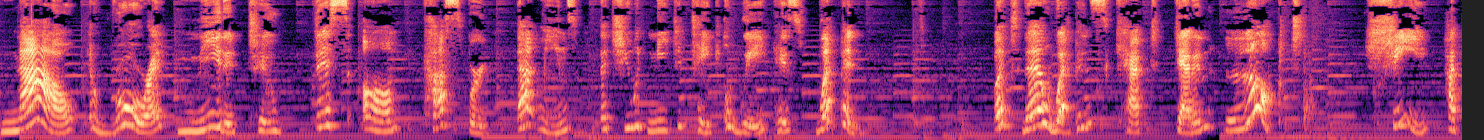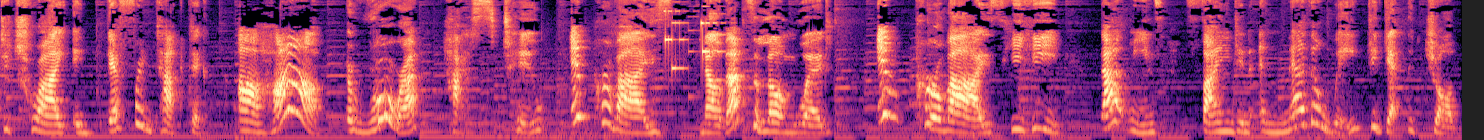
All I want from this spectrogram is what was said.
Now, Aurora needed to disarm Caspar. That means that she would need to take away his weapon. But their weapons kept getting locked. She had to try a different tactic. Aha! Aurora has to improvise. Now that's a long word. Improvise, hee hee. That means finding another way to get the job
